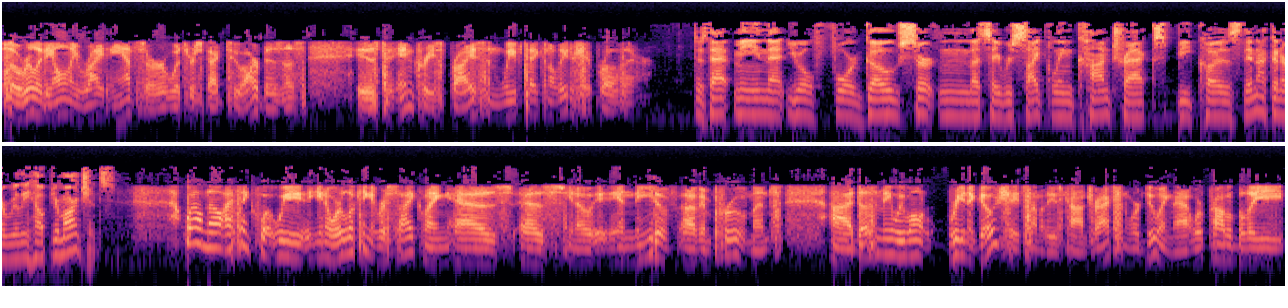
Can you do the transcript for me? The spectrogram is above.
So really, the only right answer with respect to our business is to increase price, and we've taken a leadership role there. Does that mean that you'll forego certain, let's say, recycling contracts because they're not going to really help your margins? Well, no, I think what we, you know, we're looking at recycling as, as, you know, in need of, of improvement. Uh, it doesn't mean we won't renegotiate some of these contracts, and we're doing that. We're probably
